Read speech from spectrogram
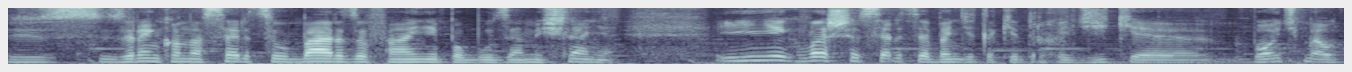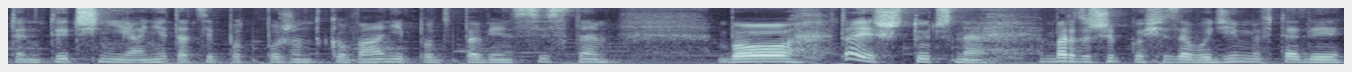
z, z ręką na sercu, bardzo fajnie pobudza myślenie. I niech wasze serce będzie takie trochę dzikie, bądźmy autentyczni, a nie tacy podporządkowani pod pewien system bo to jest sztuczne. Bardzo szybko się zawodzimy wtedy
